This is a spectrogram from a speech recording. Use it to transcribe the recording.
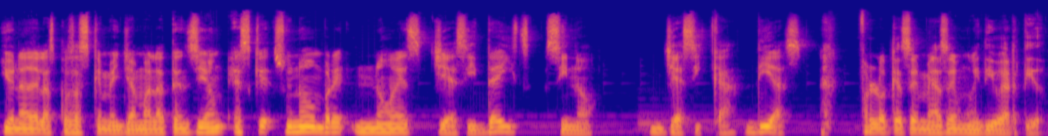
Y una de las cosas que me llama la atención es que su nombre no es Jessie Days, sino Jessica Díaz, por lo que se me hace muy divertido.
